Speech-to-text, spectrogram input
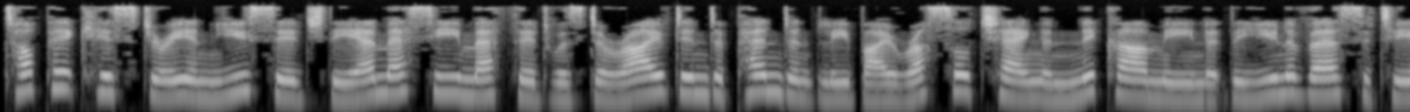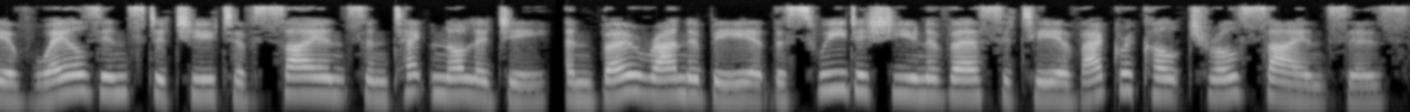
Topic history and usage The MSE method was derived independently by Russell Cheng and Nik Amin at the University of Wales Institute of Science and Technology, and Bo Ranneby at the Swedish University of Agricultural Sciences.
